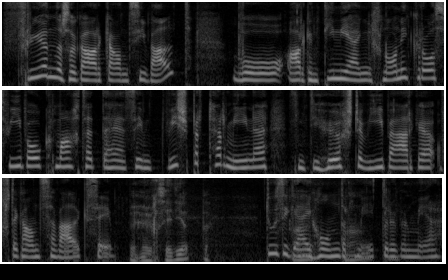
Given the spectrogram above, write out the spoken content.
früher sogar ganze Welt. Wo Argentinien eigentlich noch nicht gross Weinbau gemacht hat, da sind die Wispertermine sind die höchsten Weinberge auf der ganzen Welt gesehen. Wie hoch sind die etwa? 1100 ah. Meter über Meer.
